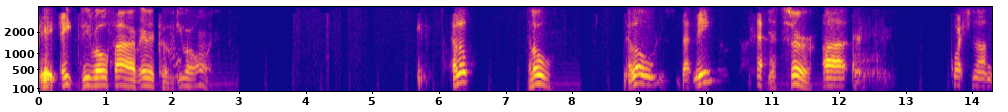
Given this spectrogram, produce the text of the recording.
Eight zero five area code. You are on. Hello? Hello. Hello? Is that me? Yes, sir. Uh, question on,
